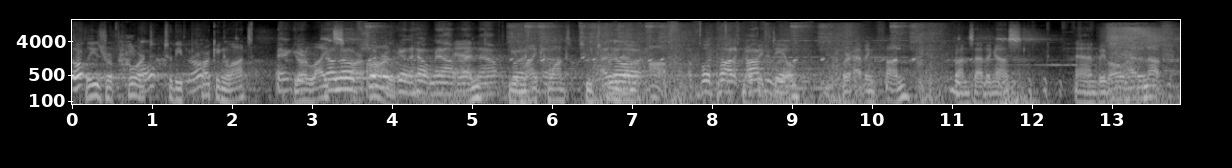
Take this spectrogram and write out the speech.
oh, please oh, report to the oh. parking lot? Your you. lights no, no, are on. gonna help me out right And now. you might uh, want to I turn know them a, off. a full pot of No big deal. We're having fun. Fun's having us. And we've all had enough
